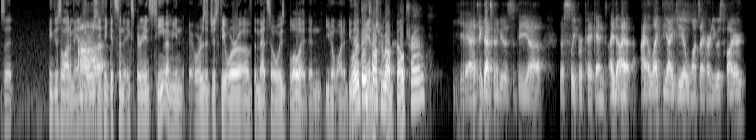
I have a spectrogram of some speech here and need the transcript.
Is it? Think there's a lot of managers. Uh, you think it's an experienced team? I mean, or is it just the aura of the Mets always blow it, and you don't want to be? Weren't they manager? talking about Beltran? Yeah, I think that's going to be the the, uh, the sleeper pick, and I, I I like the idea. Once I heard he was fired,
